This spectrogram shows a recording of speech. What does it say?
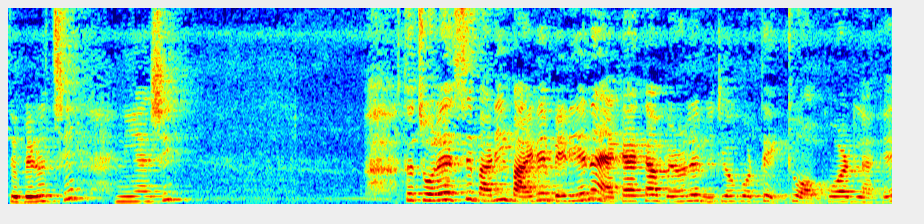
তো বেরোচ্ছি, নিয়ে আসি। তো চলে এসেছি বাড়ি, বাইরে বেরিয়ে না একা একা বেরোলে ভিডিও করতে একটু অকওয়ার্ড লাগে।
